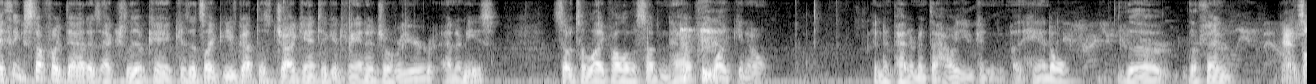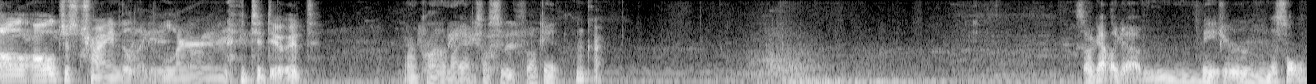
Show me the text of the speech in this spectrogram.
I think stuff like that is actually okay because it's like you've got this gigantic advantage over your enemies. So to like all of a sudden have like you know an impediment to how you can uh, handle the the thing. Yeah, it's all all just trying to like learn to do it. I'm calling on my exosuit. Fuck it. Okay. So I got like a major missile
